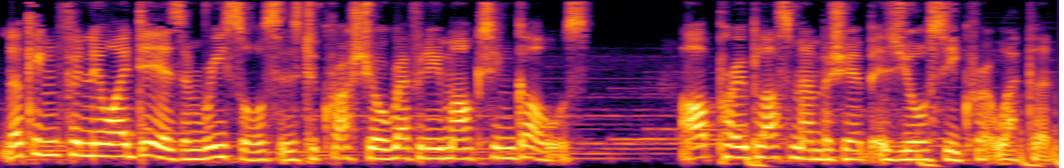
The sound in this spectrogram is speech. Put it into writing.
Looking for new ideas and resources to crush your revenue marketing goals? Our pro plus membership is your secret weapon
